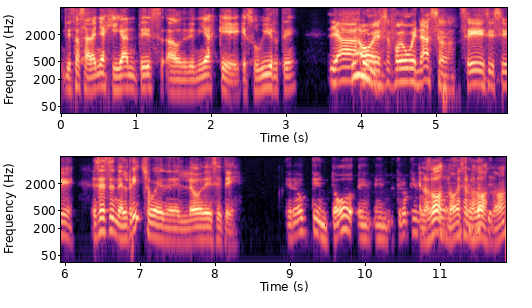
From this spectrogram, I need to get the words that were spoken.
de esas arañas gigantes a donde tenías que, que subirte. Ya, oh, ese fue buenazo. Sí, sí, sí. ¿Es este en el Reach o en el ODST? Creo que en todo, en, en- creo que En los dos, ¿no? eso Es en los dos, ¿no?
